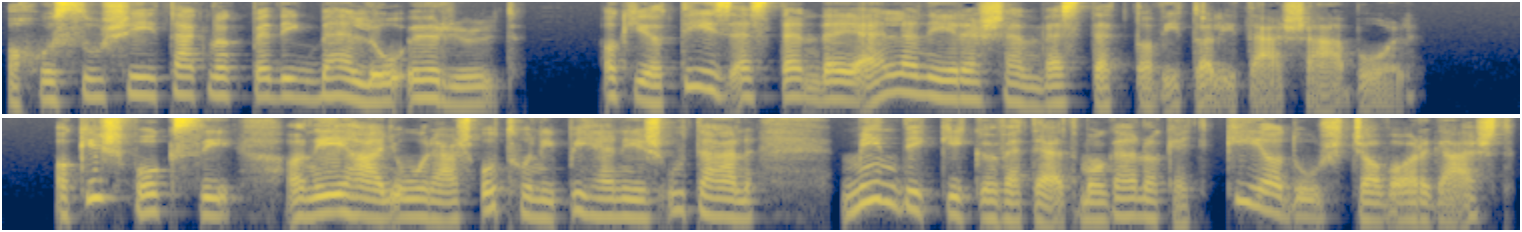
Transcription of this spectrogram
A hosszú sétáknak pedig Belló örült, aki a tíz esztendeje ellenére sem vesztett a vitalitásából. A kis Foxy a néhány órás otthoni pihenés után mindig kikövetelt magának egy kiadós csavargást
